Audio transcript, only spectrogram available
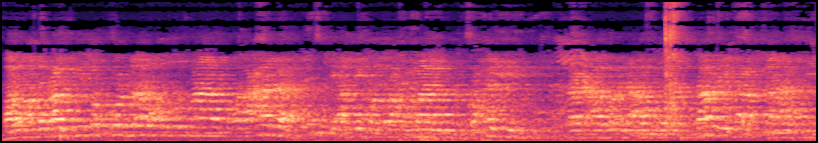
Kalau orang syukur kepada Allah Subhanahu taala di akhir Rahman Rahim dan abana al-Quran dari hati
